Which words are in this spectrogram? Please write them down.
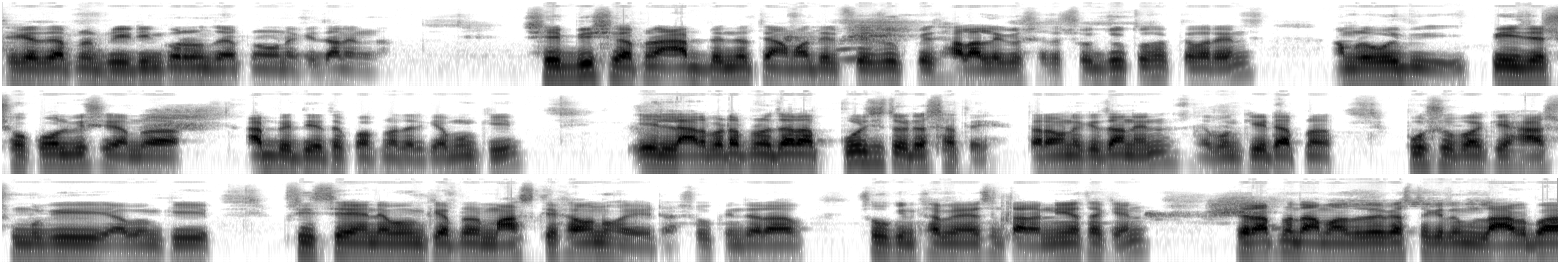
থেকে যে আপনার ব্রিডিং করানো যায়, আপনারা অনেকে জানেন না। সেই বিষয়ে আপনার আপডেট যাতে আমাদের ফেসবুক পেজ হালালেগুর সাথে যুক্ত থাকতে পারেন। আমরা ওই পেজের সকল বিষয়ে আমরা আপডেট দিয়ে থাকব আপনাদেরকে। এমনকি এই লার্ভাটা আপনারা যারা পরিচিত এটার সাথে, তারা অনেকে জানেন, এবং কি এটা আপনার পশু পাখি, হাঁস মুরগি, এবং কি ফ্রিসেন এবং কি আপনার মাছকে খাওয়ানো হয় এটা। শৌখিন যারা, শৌখিন খাবে আছেন, তারা নিয়ে থাকেন। যারা আপনারা আমাদের কাছ থেকে এরকম লার্ভা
